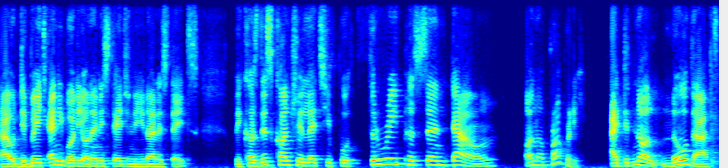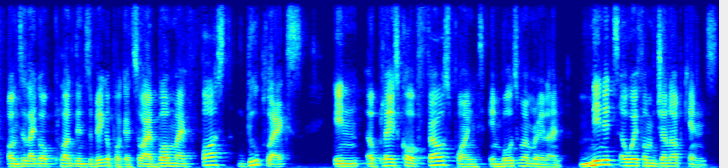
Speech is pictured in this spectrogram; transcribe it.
I would debate anybody on any stage in the United States because this country lets you put 3% down on a property. I did not know that until I got plugged into BiggerPocket. So I bought my first duplex in a place called Fells Point in Baltimore, Maryland, minutes away from John Hopkins.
